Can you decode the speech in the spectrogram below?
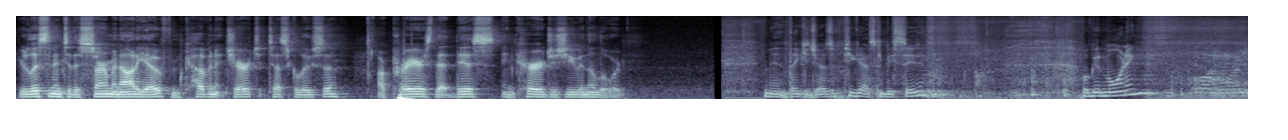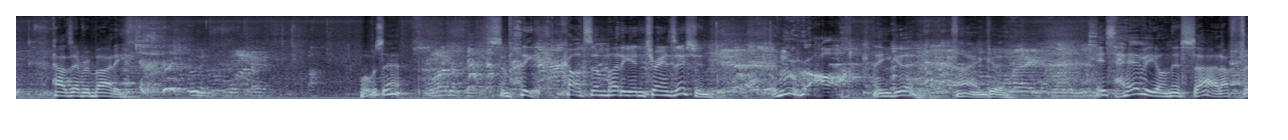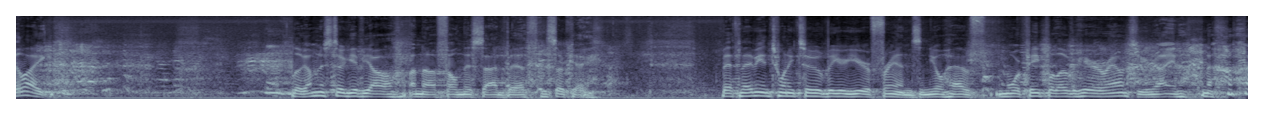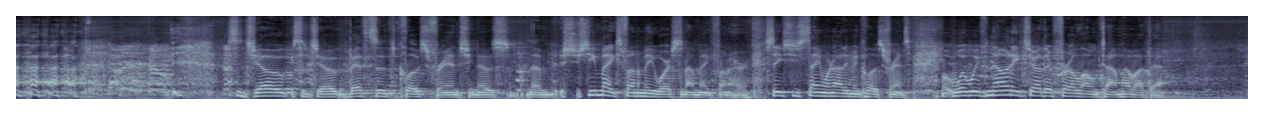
You're listening to the sermon audio from Covenant Church at Tuscaloosa. Our prayers that this encourages you in the Lord. Amen. Thank you, Joseph. You guys can be seated. Well, good morning. How's everybody? What was that? Somebody called somebody in transition. Are you good? All right, good. It's heavy on this side. I feel like. Look, I'm going to still give y'all enough on this side, Beth. It's okay. Beth, maybe in 22 it'll be your year of friends, and you'll have more people over here around you, right? No. it's a joke. It's a joke. Beth's a close friend. She knows. Um, she, makes fun of me worse than I make fun of her. See, she's saying we're not even close friends. Well, we've known each other for a long time. How about that?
